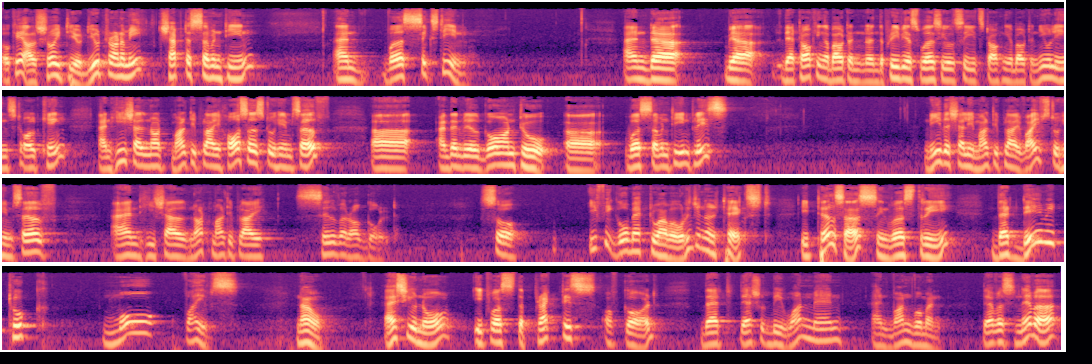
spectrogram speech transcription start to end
Okay, I'll show it to you. Deuteronomy chapter 17 and verse 16. And uh, are, they're talking about, in, in the previous verse, you'll see it's talking about a newly installed king, and he shall not multiply horses to himself. Uh, and then we'll go on to uh, verse 17, please. Neither shall he multiply wives to himself, and he shall not multiply silver or gold. So, if we go back to our original text, it tells us in verse 3 that David took more wives. Now, as you know, it was the practice of God that there should be one man and one woman. There was never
